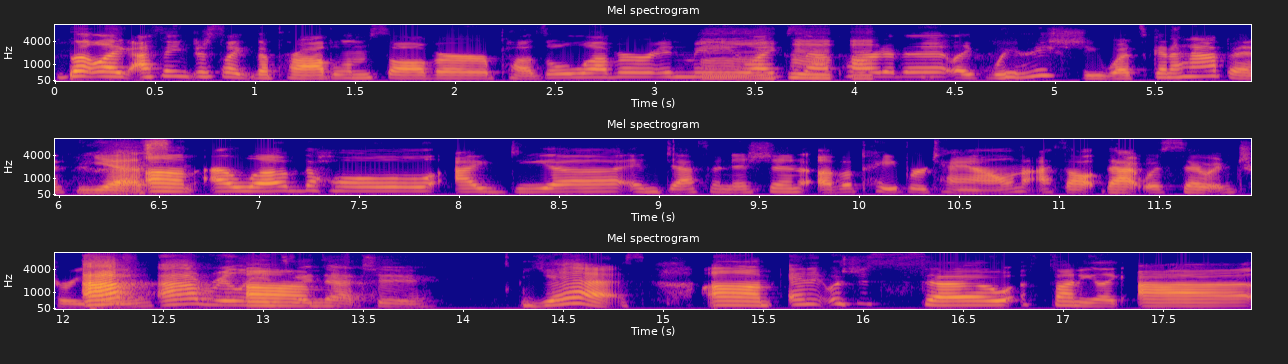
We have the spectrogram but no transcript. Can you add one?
But like I think just like the problem solver, puzzle lover in me likes that part of it. Like, where is she? What's gonna happen? Yes. Um, I love the whole idea and definition of a paper town. I thought that was so intriguing. I I really enjoyed um, that too. Yes. Um, and it was just so funny. Like I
